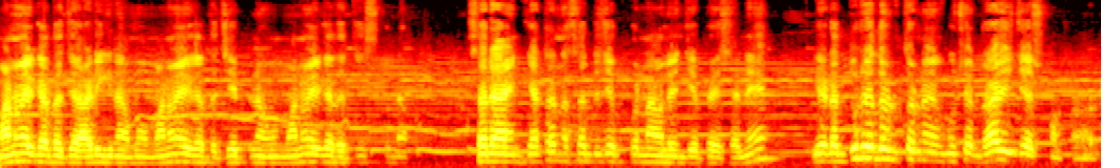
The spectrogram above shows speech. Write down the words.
మనమే కదా అడిగినాము మనమే కదా చెప్పినాము మనమే కదా తీసుకున్నాము. సరే ఆయనకి ఎట్టన్నా సర్ది చెప్పుకున్నాం అని చెప్పేసి అని ఈడ దుర్యోధుడితో కూర్చొని రాజీ చేసుకుంటున్నాడు?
